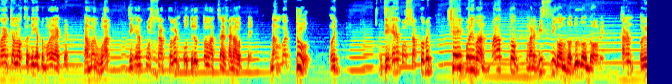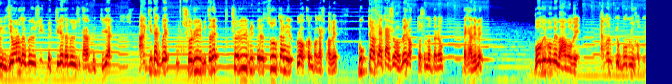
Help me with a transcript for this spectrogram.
কয়েকটা লক্ষণ দেখে আপনি মনে রাখবেন। নাম্বার ওয়ান যেখানে প্রস্রাব করবেন, অতিরিক্ত মাত্রায় ফেনা উঠবে। নাম্বার টু ওই যেখানে প্রস্রাব করবেন, সেই পরিমাণ মারাত্মক মানে বিশ্রী গন্ধ, দুর্গন্ধ হবে। কারণ ওই জীবাণু থাকবে বেশি ব্যাকটেরিয়া থাকবে বেশি, খারাপ ব্যাকটেরিয়া আর কি থাকবে? শরীরের ভিতরে শরীরের ভিতরে চুলকানির লক্ষণ প্রকাশ পাবে। মুখটা ফ্যাকাশে হবে রক্ত শূন্যতা রোগ দেখা দেবে। বমি বমি ভাব হবে, এমনকি বমি হবে।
